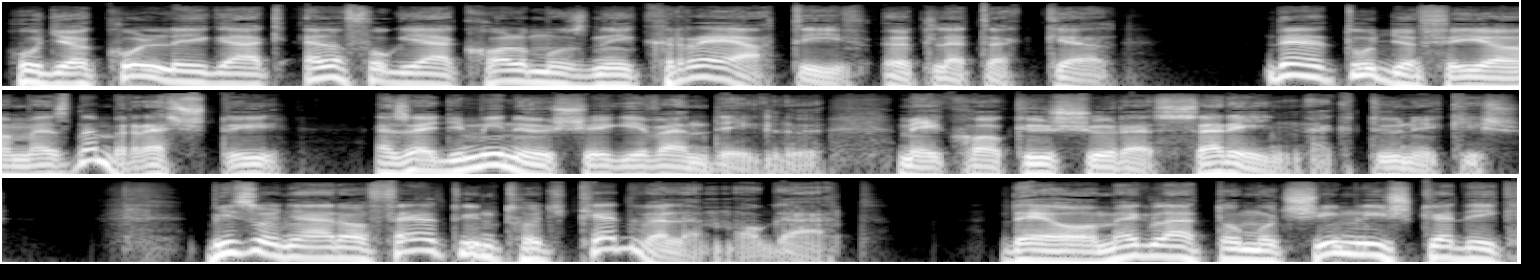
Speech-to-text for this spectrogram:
hogy a kollégák el fogják halmozni kreatív ötletekkel. De tudja, fiam, ez nem resti, ez egy minőségi vendéglő, még ha külsőre szerénynek tűnik is. Bizonyára feltűnt, hogy kedvelem magát. De ha meglátom, hogy simliskedik,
